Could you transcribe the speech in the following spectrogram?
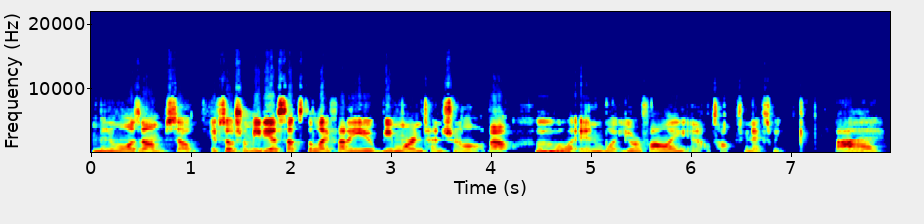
minimalism. So if social media sucks the life out of you, be more intentional about who and what you're following, and I'll talk to you next week. Bye.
